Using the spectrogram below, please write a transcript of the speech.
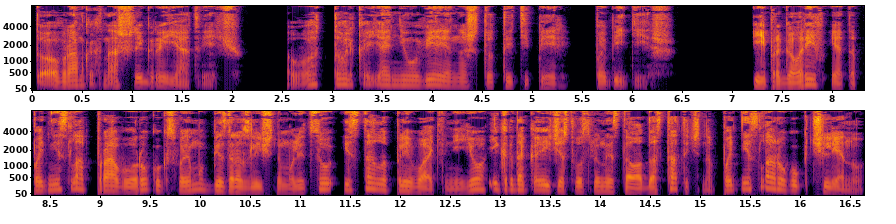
то в рамках нашей игры я отвечу. Вот только я не уверена, что ты теперь победишь». И, проговорив это, поднесла правую руку к своему безразличному лицу и стала плевать в нее, и когда количество слюны стало достаточно, поднесла руку к члену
